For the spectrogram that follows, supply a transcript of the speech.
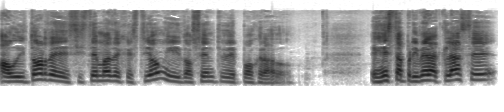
auditor de sistemas de gestión y docente de posgrado. En esta primera clase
